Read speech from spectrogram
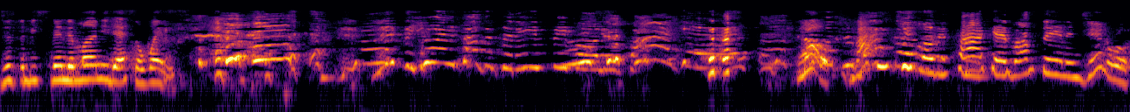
just to be spending money, that's a waste. Listen, you ain't talking to these people on this podcast. no, not these people on this podcast, but I'm saying in general.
